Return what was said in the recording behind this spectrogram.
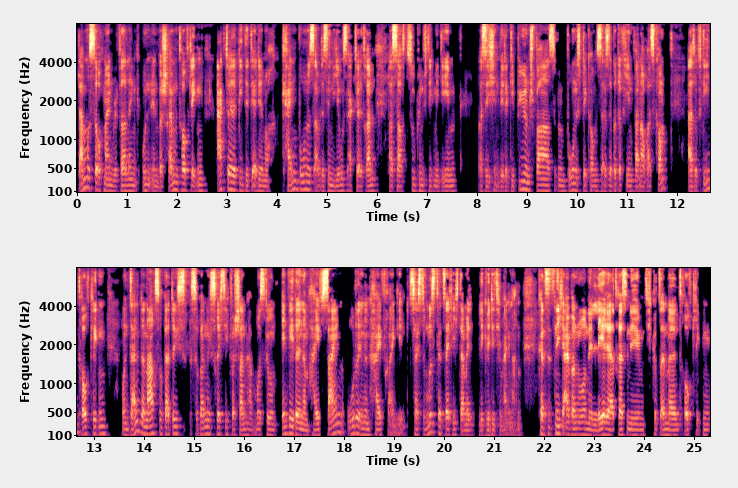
Dann musst du auf meinen Referral-Link unten in der Beschreibung draufklicken. Aktuell bietet der dir noch keinen Bonus, aber das sind die Jungs aktuell dran, dass du auch zukünftig mit ihm, was ich entweder Gebühren sparst oder einen Bonus bekommst. Also da wird auf jeden Fall noch was kommen. Also auf den draufklicken und dann danach, soweit ich es richtig verstanden habe, musst du entweder in einem Hive sein oder in einen Hive reingehen. Das heißt, du musst tatsächlich damit Liquidity Mining machen. Du kannst jetzt nicht einfach nur eine leere Adresse nehmen, dich kurz anmelden, draufklicken.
